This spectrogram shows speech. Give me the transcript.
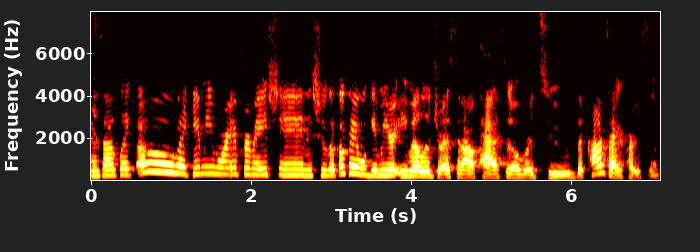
And so I was like, oh, like, give me more information. And she was like, okay, well, give me your email address and I'll pass it over to the contact person.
